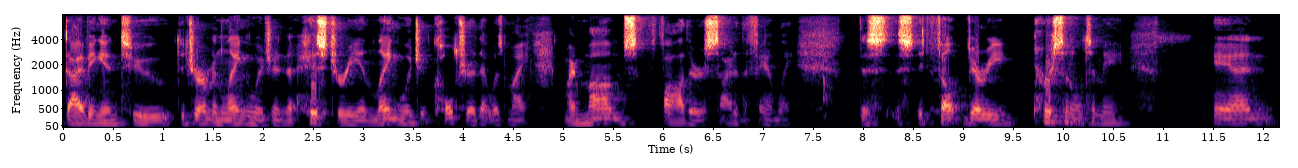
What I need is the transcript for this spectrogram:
diving into the German language and history and language and culture that was my my mom's father's side of the family. This it felt very personal to me, and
